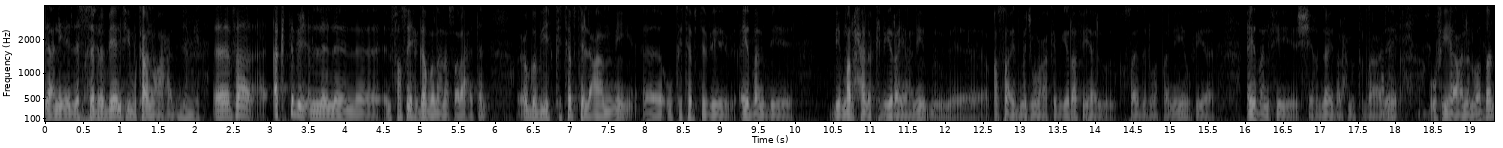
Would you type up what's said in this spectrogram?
يعني السببين في مكان واحد. جميل. آه، فاكتب الفصيح قبل أنا صراحة عقب كتبت العامي آه، وكتبت أيضا بمرحلة كبيرة يعني قصائد مجموعة كبيرة فيها القصائد الوطنية وفيها أيضا في الشيخ زايد رحمة الله عليه. وفيها عن الوطن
